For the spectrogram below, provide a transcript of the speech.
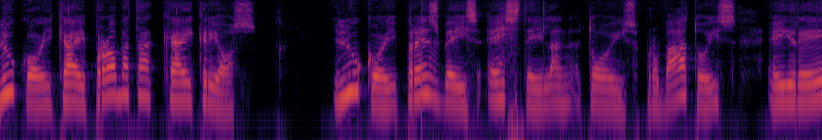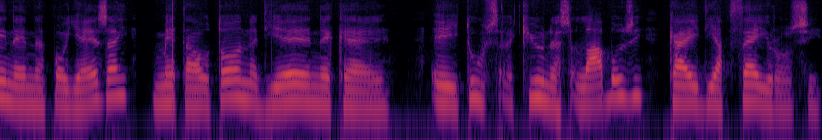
Lucoi kai probata kai krios. Lucoi presbeis esteilan tois probatois eirenen poiesai metauton dienecae, eitus cunas labosi kai diaptheirosi.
